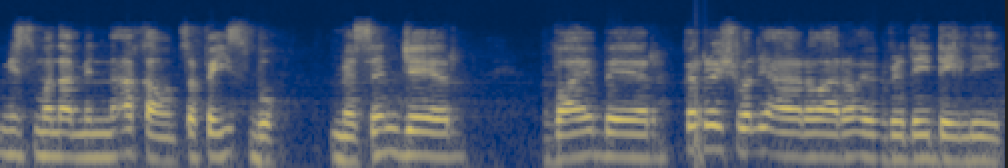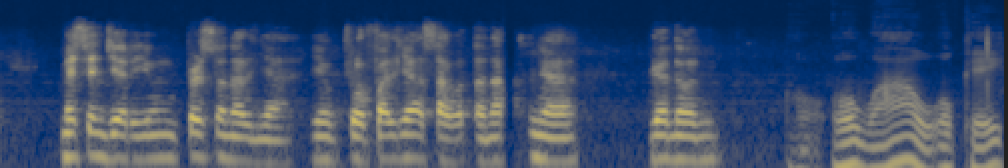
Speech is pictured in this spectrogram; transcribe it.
mismo namin na account sa Facebook, Messenger, Viber, pero usually araw-araw, everyday, daily, Messenger yung personal niya, yung profile niya, asawa at anak niya, ganun. Oh, oh, wow, okay.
